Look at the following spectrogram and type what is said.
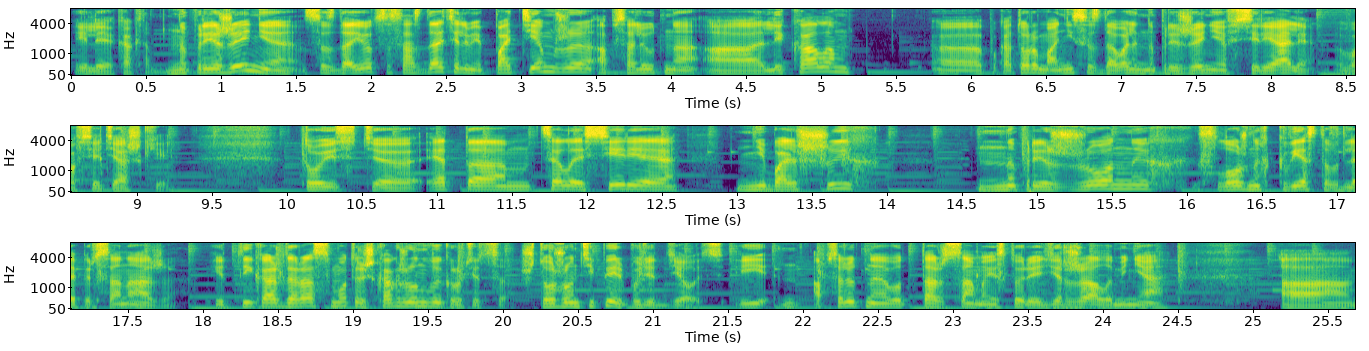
или как там, напряжение создается создателями по тем же абсолютно э, лекалам, э, по которым они создавали напряжение в сериале во все тяжкие. То есть э, это целая серия небольших напряженных, сложных квестов для персонажа. И ты каждый раз смотришь, как же он выкрутится, что же он теперь будет делать. И абсолютно вот та же самая история держала меня а,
